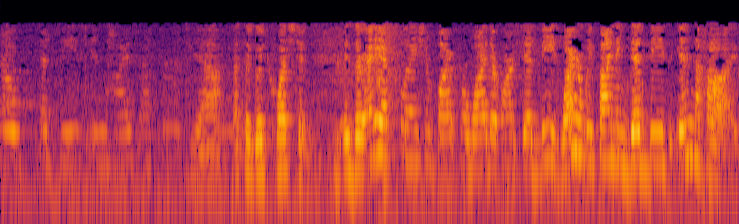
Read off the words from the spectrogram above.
no dead bees in the hives after? Yeah, that's a good question. Is there any explanation for, why there aren't dead bees? Why aren't we finding dead bees in the hive?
